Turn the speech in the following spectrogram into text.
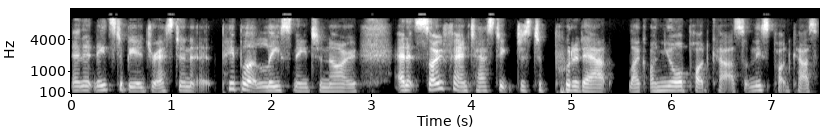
And it needs to be addressed. And it, people at least need to know. And it's so fantastic just to put it out like on your podcast, on this podcast.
